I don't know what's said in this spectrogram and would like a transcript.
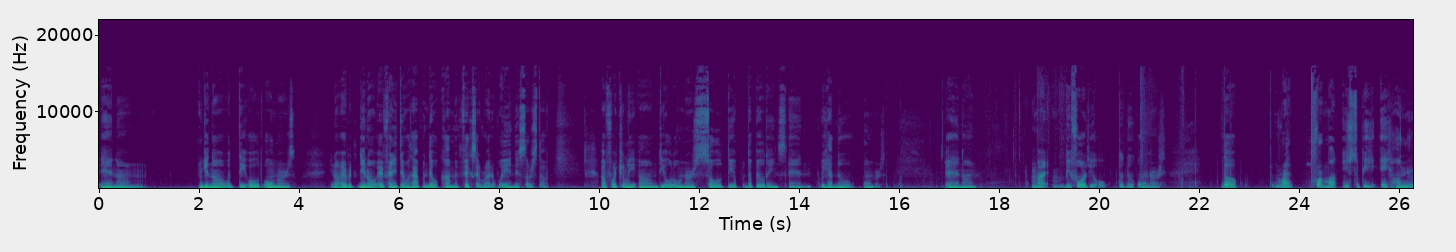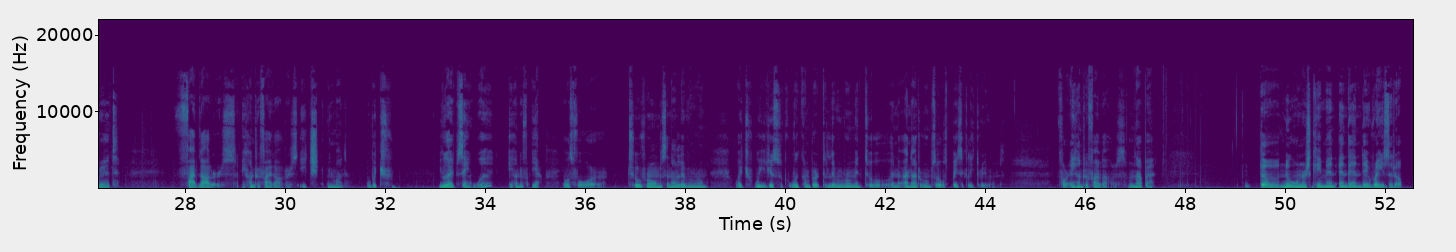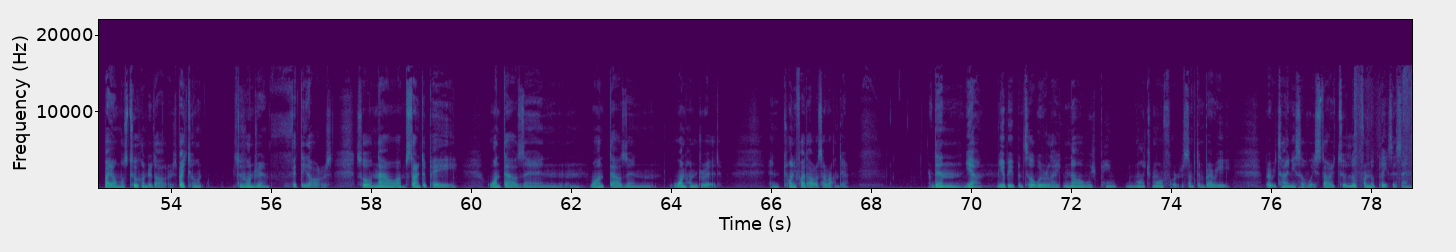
And um you know, with the old owners, you know, every you know, if anything was happening, they will come and fix it right away and this sort of stuff. Unfortunately, um, the old owners sold the the buildings, and we had new owners. And um, my before the the new owners, the rent for a month used to be eight hundred five dollars, eight hundred five dollars each month, which you guys saying what eight hundred? Yeah, it was for two rooms and a living room which we just we convert the living room into an, another room, so it was basically three rooms for eight hundred five dollars. Not bad. The new owners came in and then they raised it up by almost two hundred dollars, by two hundred and fifty dollars. So now I'm starting to pay one thousand one thousand one hundred and twenty five dollars around there. Then yeah you be so we were like no we paying much more for something very very tiny. So we started to look for new places and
